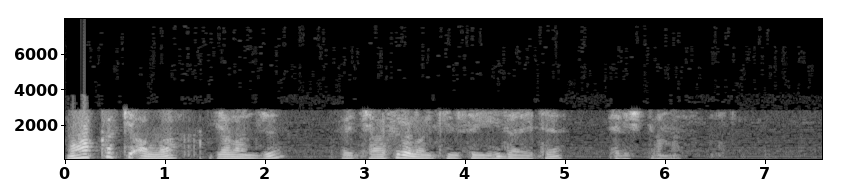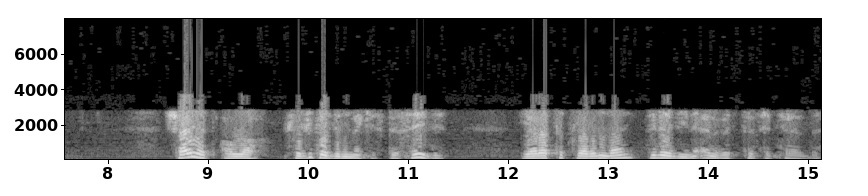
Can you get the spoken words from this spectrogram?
Muhakkak ki Allah yalancı ve kafir olan kimseyi hidayete eriştirmez. Şayet Allah çocuk edinmek isteseydi yaratıklarından dilediğini elbette seçerdi.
